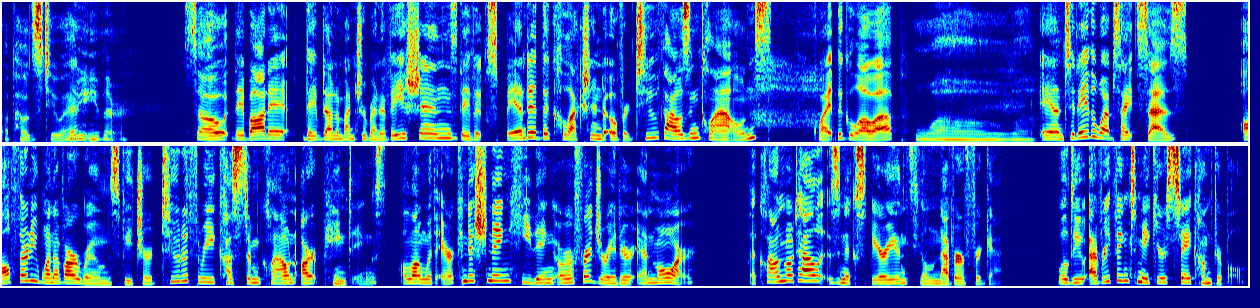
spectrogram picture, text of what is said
opposed to it. Me either. So they bought it. They've done a bunch of renovations. They've expanded the collection to over 2,000 clowns. Quite the glow up. Whoa. And today the website says all 31 of our rooms feature two to three custom clown art paintings, along with air conditioning, heating, a refrigerator, and more. The Clown Motel is an experience you'll never forget. We'll do everything to make your stay comfortable,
